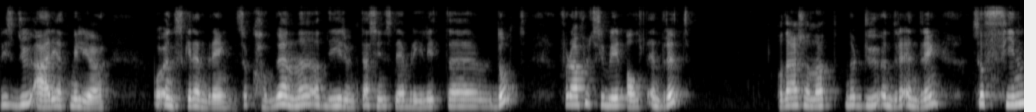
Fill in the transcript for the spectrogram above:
hvis, du er i et miljø og ønsker endring, så kan det hende at de rundt deg syns det blir litt uh, dumt. For da plutselig blir alt endret. Og det er sånn at når du ønsker endring, så finn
